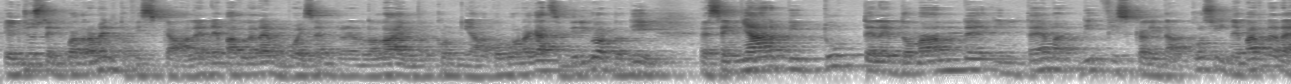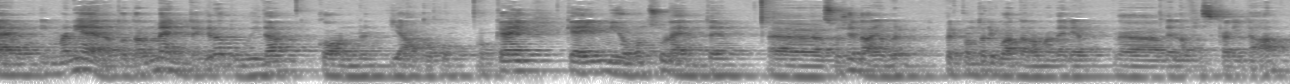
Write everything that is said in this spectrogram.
e il giusto inquadramento fiscale, ne parleremo poi sempre nella live con Jacopo. Ragazzi, vi ricordo di eh, segnarvi tutte le domande in tema di fiscalità, così ne parleremo in maniera totalmente gratuita con Jacopo, ok? Che è il mio consulente eh, societario per, per, quanto riguarda la materia eh, della fiscalità.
